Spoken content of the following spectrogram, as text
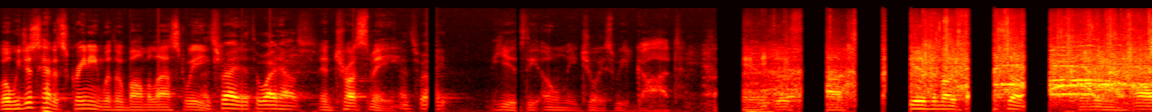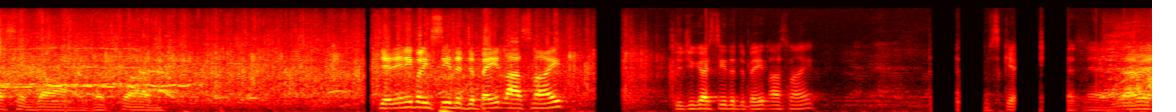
Well, we just had a screening with Obama last week. That's right, at the White House. And trust me, That's right. he is the only choice we've got. And he is, uh, he is the most awesome, awesome guy. But um, did anybody see the debate last night? Did you guys see the debate last night? I'm scared, shit, man.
